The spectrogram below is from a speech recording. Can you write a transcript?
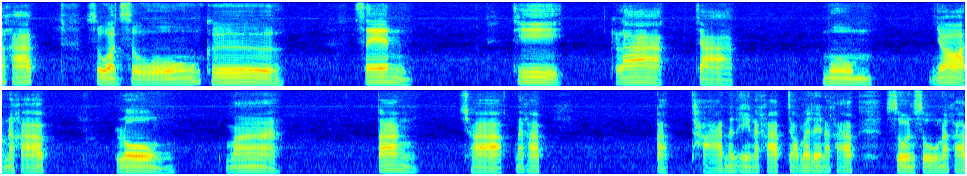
นะครับ ส่วนสูงคือ เส้น ที่ลากจากมุมยอดนะครับ ลง มา ตั้งฉากนะครับ กับฐานนั่นเองนะครับจำไว้เลยนะครับ ส่วนสูงนะครับ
